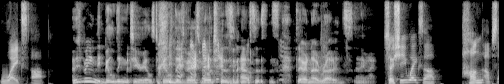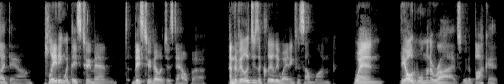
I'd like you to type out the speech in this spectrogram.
wakes up. Who's bringing the building materials to build these various villages and houses? there are no roads. Anyway. So she wakes up, hung upside down, pleading with these two men, these two villagers to help her. And the villagers are clearly waiting for someone when the old woman arrives with a bucket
